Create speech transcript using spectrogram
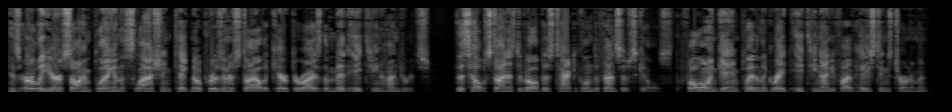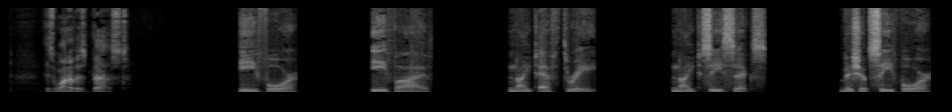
His early years saw him playing in the slashing, take no prisoner style that characterized the mid 1800s. This helped Steinitz develop his tactical and defensive skills. The following game, played in the great 1895 Hastings tournament, is one of his best. E4, e5, knight f3, knight c6, bishop c4,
